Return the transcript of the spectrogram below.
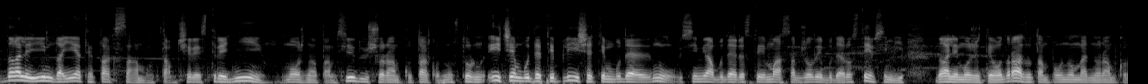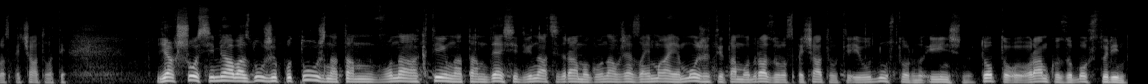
далі їм даєте так само. Там, через три дні можна там слідуючу рамку, так одну сторону. І чим буде тепліше, тим буде, ну, сім'я буде рости, маса бджоли буде рости в сім'ї. Далі можете одразу там повномедну рамку розпечатувати. Якщо сім'я у вас дуже потужна, там вона активна, там 10-12 рамок вона вже займає, можете там одразу розпечатувати і одну сторону, і іншу. Тобто рамку з обох сторін.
